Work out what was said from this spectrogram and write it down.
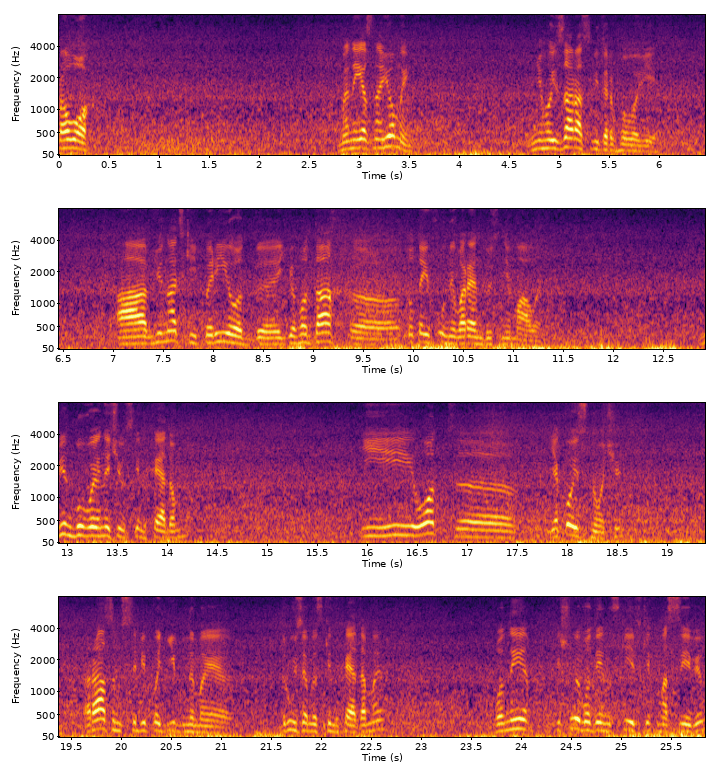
пролог. У мене є знайомий, в нього і зараз вітер в голові. А в юнацький період е, його дах е, то тайфуни в оренду знімали. Він був воєничим скінхедом. І от е, якоїсь ночі разом з собі подібними друзями-скінхедами вони пішли в один з київських масивів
